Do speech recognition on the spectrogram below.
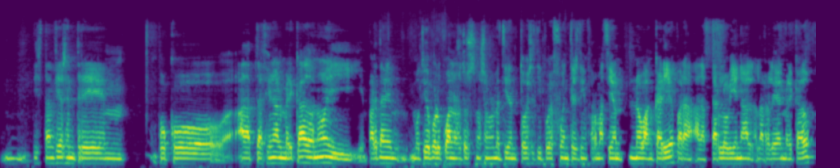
distancias entre mm, un poco adaptación al mercado, ¿no? Y, en parte también motivo por el cual nosotros nos hemos metido en todo ese tipo de fuentes de información no bancaria para adaptarlo bien a, la realidad del mercado.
